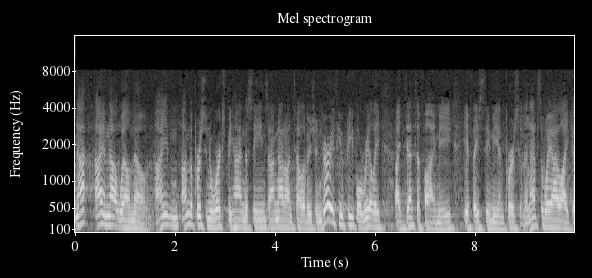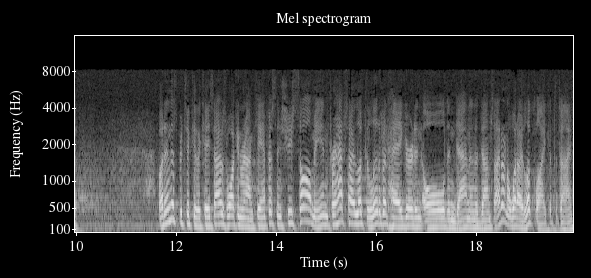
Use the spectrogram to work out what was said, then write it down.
not, I am not well known. I'm, I'm the person who works behind the scenes. I'm not on television. Very few people really identify me if they see me in person, and that's the way I like it. But in this particular case, I was walking around campus and she saw me, and perhaps I looked a little bit haggard and old and down in the dumps. I don't know what I looked like at the time,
